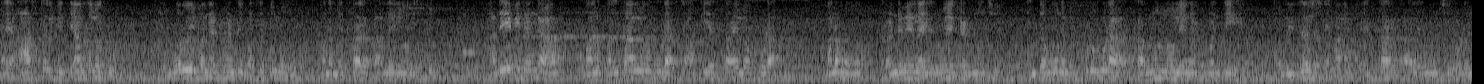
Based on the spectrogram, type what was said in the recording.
మరి హాస్టల్ విద్యార్థులకు ఎవ్వరూ ఇవ్వనటువంటి వసతులు మనం ఎస్ఆర్ కాలేజీలో ఇస్తూ అదేవిధంగా వాళ్ళ ఫలితాల్లో కూడా జాతీయ స్థాయిలో కూడా మనము రెండు వేల ఇరవై ఒకటి నుంచి ఇంతకుముందు ఎప్పుడు కూడా కర్నూలులో లేనటువంటి రిజల్ట్స్ని మనం ఎస్ఆర్ కాలేజ్ నుంచి ఇవ్వడం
